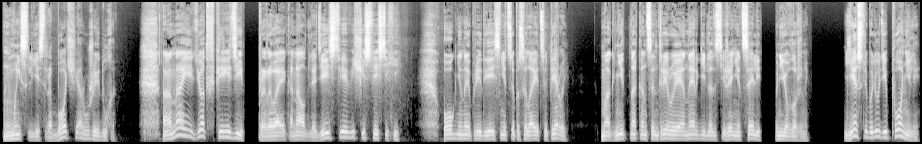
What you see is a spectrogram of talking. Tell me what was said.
Мысль есть рабочее оружие духа. Она идет впереди, прорывая канал для действия в веществе стихий. Огненная предвестница посылается первой, магнитно концентрируя энергии для достижения цели в нее вложены. Если бы люди поняли,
